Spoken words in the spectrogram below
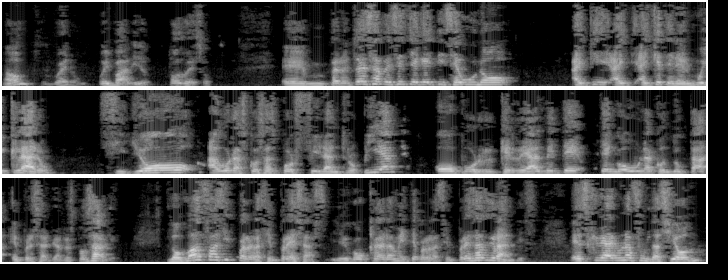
¿no? Bueno, muy válido, todo eso. Pero entonces a veces llega y dice uno, hay que, tener muy claro si yo hago las cosas por filantropía o porque realmente tengo una conducta empresarial responsable. Lo más fácil para las empresas, y digo claramente para las empresas grandes, es crear una fundación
